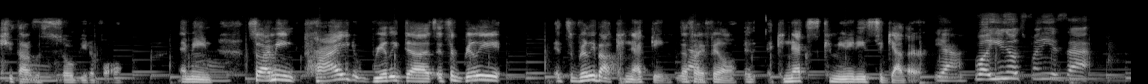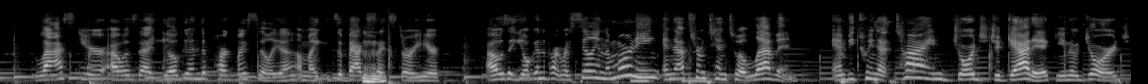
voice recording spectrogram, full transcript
She thought it was so beautiful. I mean, so I mean, pride really does. It's a really, it's really about connecting. That's Yeah. what I feel. It, it connects communities together. Yeah. Well, you know what's funny is that last year I was at Yoga in the Park Visalia. I'm like, it's a backside Mm-hmm. story here. I was at Yoga in the Park Visalia in the morning, and that's from 10 to 11. And between that time, George Jagatic, you know George,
